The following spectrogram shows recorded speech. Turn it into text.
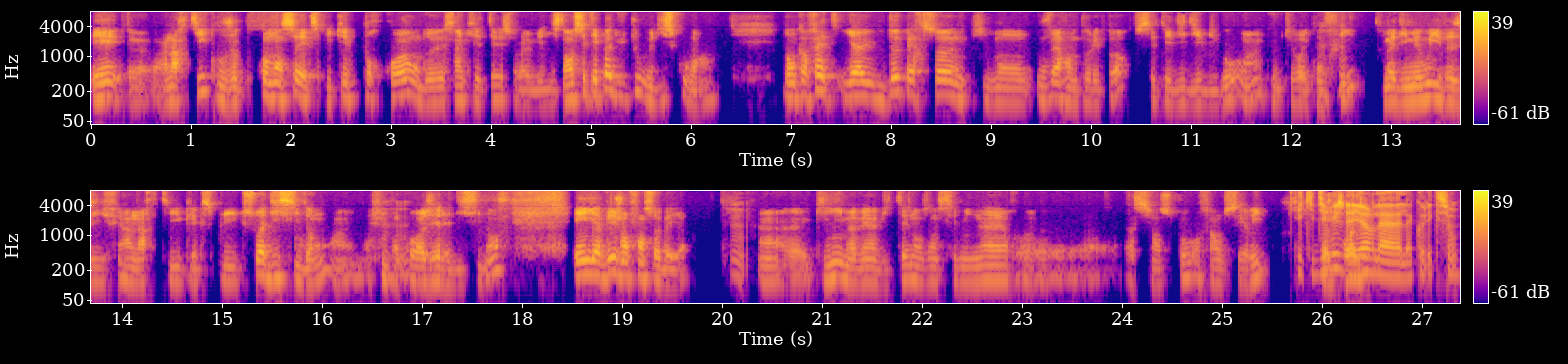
et euh, un article où je commençais à expliquer pourquoi on devait s'inquiéter sur l'Afghanistan. Ce n'était pas du tout le discours. Hein. Donc en fait, il y a eu deux personnes qui m'ont ouvert un peu les portes. C'était Didier Bigot, hein, Culture et Conflit, mhm. qui m'a dit mais oui, vas-y, fais un article, explique, sois dissident, hein, encourager la dissidence. Et il y avait Jean-François Bayard mm. hein, qui m'avait invité dans un séminaire à Sciences Po, enfin en série, et qui dirige d'ailleurs la, la, collection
